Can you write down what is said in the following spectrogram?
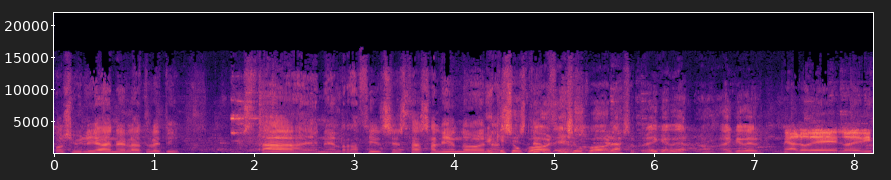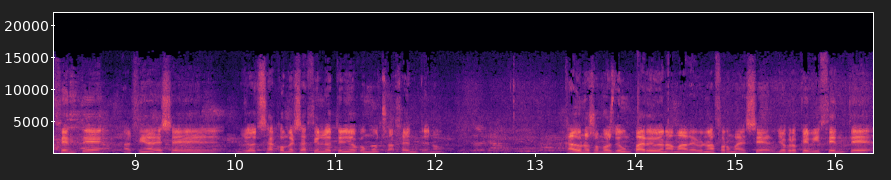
posibilidad en el Atleti? Está en el Racing, se está saliendo en Es que es un, jugador, es un jugadorazo, pero hay que ver, ¿no? Hay que ver. Mira, lo de, lo de Vicente, al final es el- yo esa conversación lo he tenido con mucha gente, ¿no? Cada uno somos de un padre y de una madre, una forma de ser. Yo creo que Vicente,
